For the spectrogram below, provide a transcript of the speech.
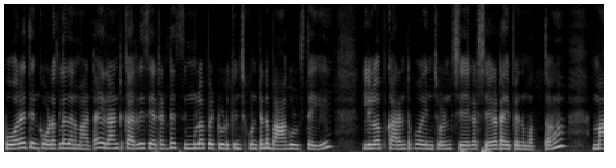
కూర అయితే ఇంకా ఉడకలేదనమాట ఇలాంటి కర్రీస్ ఏంటంటే సిమ్లో పెట్టి ఉడికించుకుంటేనే బాగా ఉడుకుతాయి. ఈలోపు కరెంట్ పోయింది చూడండి చీకటి చీకటి అయిపోయింది మొత్తం. మా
